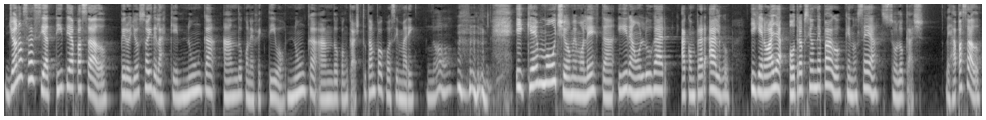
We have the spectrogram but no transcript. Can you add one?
Yo no sé si a ti te ha pasado, pero yo soy de las que nunca ando con efectivo, nunca ando con cash. Tú tampoco, así, Marí. No. y qué mucho me molesta ir a un lugar a comprar algo y que no haya otra opción de pago que no sea solo cash. ¿Les ha pasado?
